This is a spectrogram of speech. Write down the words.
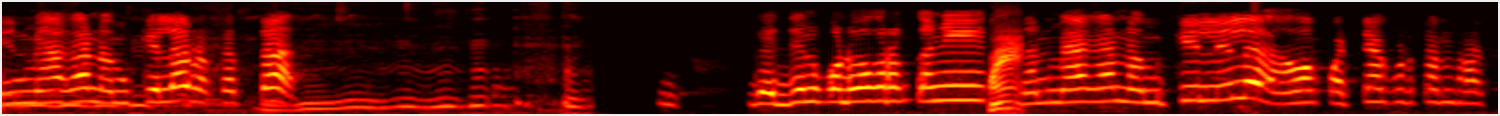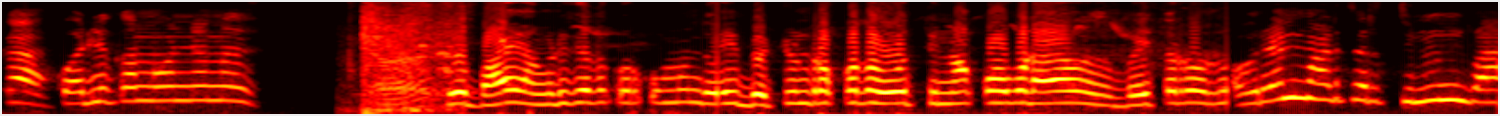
ನಿನ್ ಮ್ಯಾಗ ನಂಬಿಕೆಲ್ಲ ರೊಕ್ಕತ್ತ? ಗದ್ದಿನ ಕೊಡ್ಬೇಕು ರೊಕ್ಕ ನೀ ನನ್ ಮ್ಯಾಗ ನಂಬಿಕೆ ಇಲ್ಲ ಅವ ಕೊಟ್ಟೆ ಕೊಡ್ತಾನ ರೊಕ್ಕ. ಕೊಡ್ಲಿಕ್ಕ ನೋಡಿ ನಾನು. ಏ ಬಾಯ್ ಅಂಗಡಿಗೆ ಅದ ಕರ್ಕೊಂಬಂದು ಏ ಬೆಟ್ಟಿನ ರೊಕ್ಕದ ಹೋಗಿ ತಿನ್ನಕ್ ಹೋಗ್ಬೇಡ ಬೈತಾರ ಅವ್ರು. ಅವ್ರೇನ್ ಮಾಡ್ತಾರ? ತಿನ್ನ ಬಾ.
